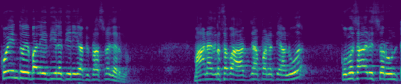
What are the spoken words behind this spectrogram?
කොයින්ද ওই බලය දීලා තියෙන කියලා අපි ප්‍රශ්න කරනවා. මහානගර සභා ආඥාපනතේ අනුව කොමසාරිස්වරුන්ට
